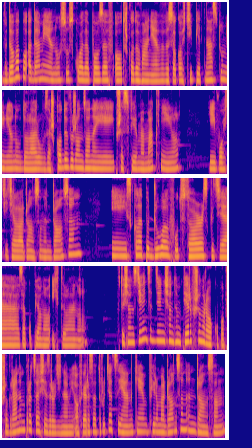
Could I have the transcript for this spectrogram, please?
Wdowa po Adamie Janusu składa pozew o odszkodowanie w wysokości 15 milionów dolarów za szkody wyrządzone jej przez firmę McNeil, jej właściciela Johnson Johnson i sklepy Jewel Food Stores, gdzie zakupiono ich Tylenol. W 1991 roku, po przegranym procesie z rodzinami ofiar zatrucia cyjankiem, firma Johnson Johnson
